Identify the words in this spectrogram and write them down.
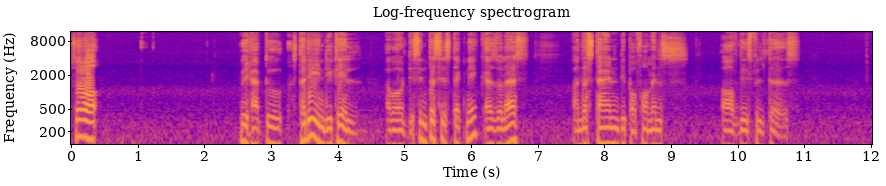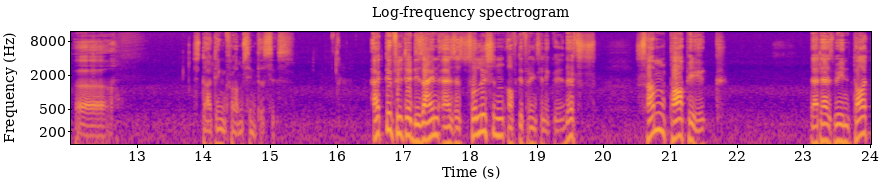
So, we have to study in detail about the synthesis technique as well as understand the performance of these filters uh, starting from synthesis. Active filter design as a solution of differential equation that is some topic that has been taught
